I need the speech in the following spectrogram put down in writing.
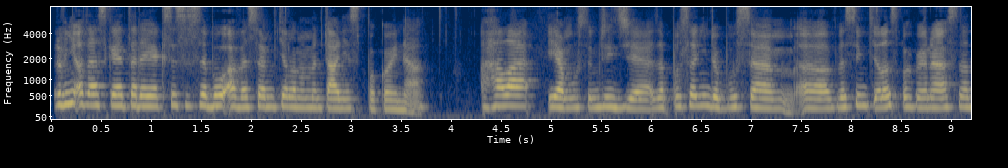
První otázka je tady, jak jsi se sebou a ve svém těle momentálně spokojená. Hala, já musím říct, že za poslední dobu jsem uh, ve svém těle spokojená snad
